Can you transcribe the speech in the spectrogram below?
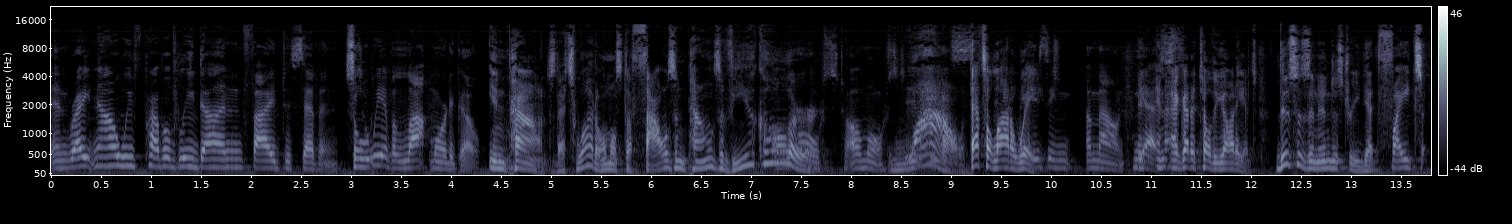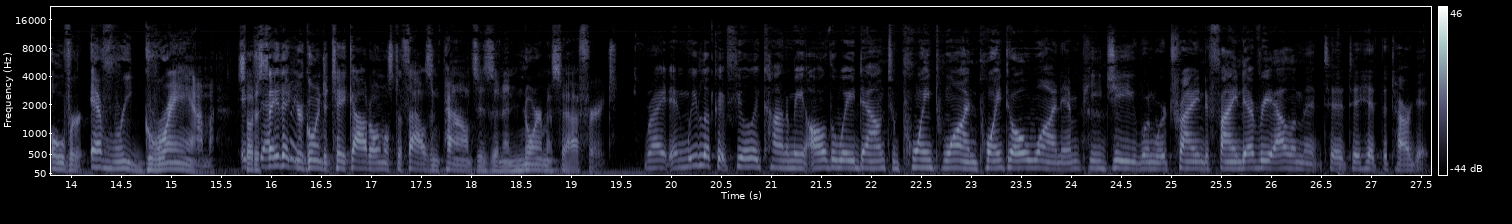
And right now we've probably done 5 to 7. So, so we have a lot more to go. In pounds, that's what? Almost a 1000 pounds a vehicle almost, or? almost. Wow, it's that's a lot of weight. Amazing amount. Yes. And, and I got to tell the audience, this is an industry that fights over every gram. So exactly. to say that you're going to take out almost a 1000 pounds is an enormous effort. Right, and we look at fuel economy all the way down to 0.1, 0.01 mpg when we're trying to find every element to, to hit the target.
